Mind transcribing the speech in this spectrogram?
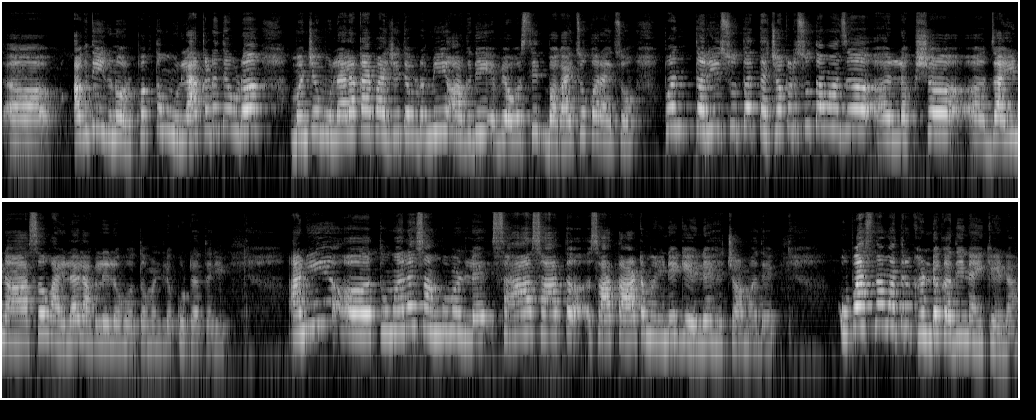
अगदी इग्नोर. फक्त मुलाकडे तेवढं म्हणजे मुलाला काय पाहिजे तेवढं मी अगदी व्यवस्थित बघायचो, करायचो. पण तरीसुद्धा त्याच्याकडे सुद्धा माझं लक्ष जाईना असं व्हायला लागलेलं होतं म्हणलं कुठंतरी आणि तुम्हाला सांगू म्हणले 6-7 7-8 महिने गेले ह्याच्यामध्ये. उपासना मात्र खंड कधी नाही केला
